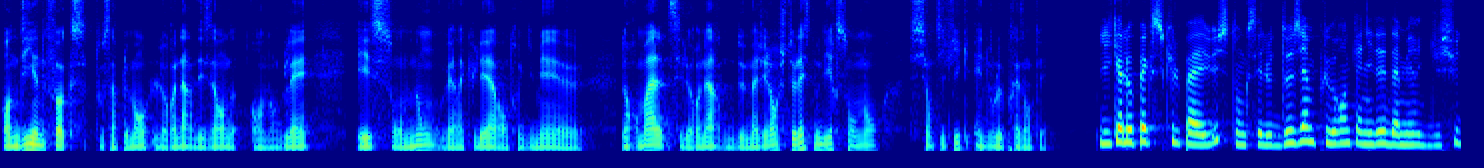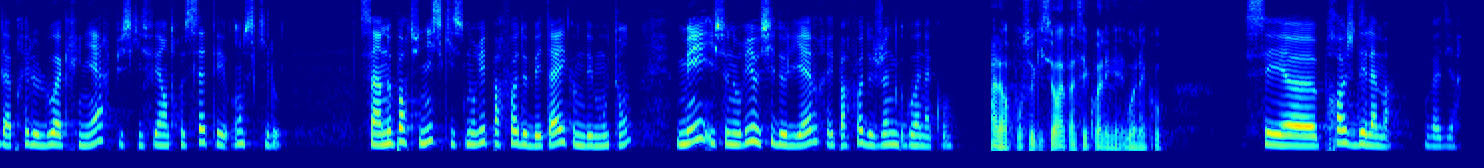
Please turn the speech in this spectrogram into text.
Andean Fox, tout simplement le renard des Andes en anglais, et son nom vernaculaire, entre guillemets, euh, normal, c'est le renard de Magellan. Je te laisse nous dire son nom scientifique et nous le présenter. L'Icalopex culpaeus, donc c'est le deuxième plus grand canidé d'Amérique du Sud après le loup à crinière, puisqu'il fait entre 7 et 11 kilos. C'est un opportuniste qui se nourrit parfois de bétail comme des moutons, mais il se nourrit aussi de lièvres et parfois de jeunes guanacos. Alors, pour ceux qui ne sauraient pas, c'est quoi les guanacos? C'est euh, proche des lamas, on va dire,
